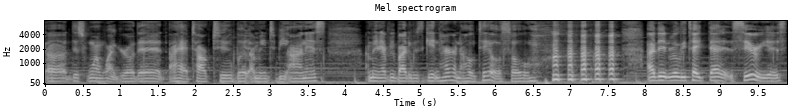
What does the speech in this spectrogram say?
uh, this one white girl that I had talked to. But I mean, to be honest, I mean everybody was getting her in a hotel, so I didn't really take that serious.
